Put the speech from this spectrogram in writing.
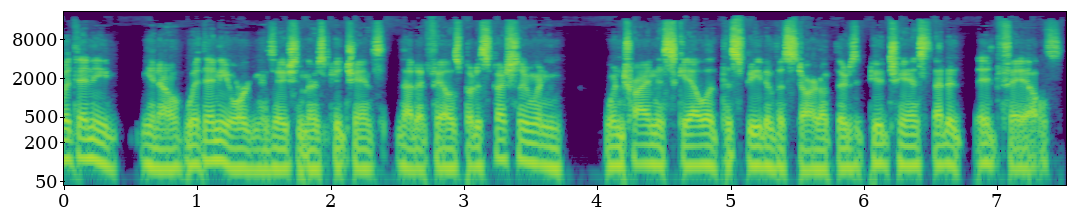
With any, you know, with any organization, there's a good chance that it fails, but especially when when trying to scale at the speed of a startup, there's a good chance that it, it fails.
